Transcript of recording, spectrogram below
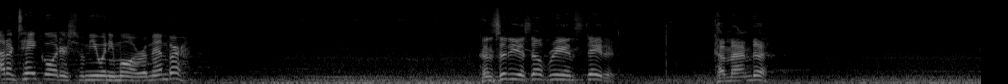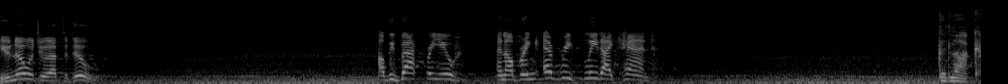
I don't take orders from you anymore, remember? Consider yourself reinstated. Commander. You know what you have to do. I'll be back for you, and I'll bring every fleet I can. Good luck.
